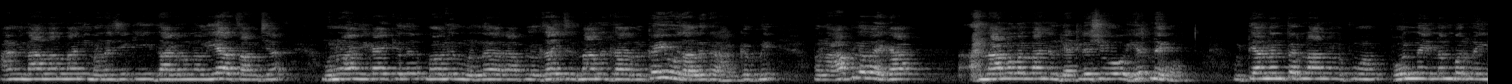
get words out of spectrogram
आम्ही नानांना नानी म्हणायचे की जागरणाला याच आमच्या. म्हणून आम्ही काय केलं? माऊलीला म्हणलं अरे आपल्याला जायचं नानच जागरण काही हो झालं तर हरकत नाही. पण आपल्याला आहे का नानाला नानी घेतल्याशिवाय हेच नाही भाऊ. मग त्यानंतर नानाला फो- फोन नाही नंबर नाही.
